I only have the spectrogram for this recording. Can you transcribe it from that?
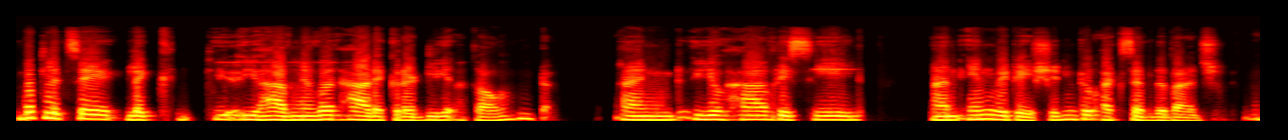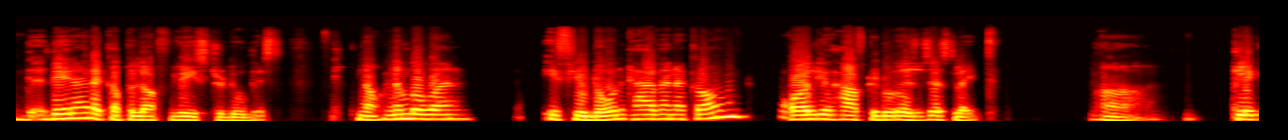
but let's say like you, you have never had a Credly account and you have received an invitation to accept the badge. There are a couple of ways to do this. Now, number one, if you don't have an account, all you have to do is just like uh, click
